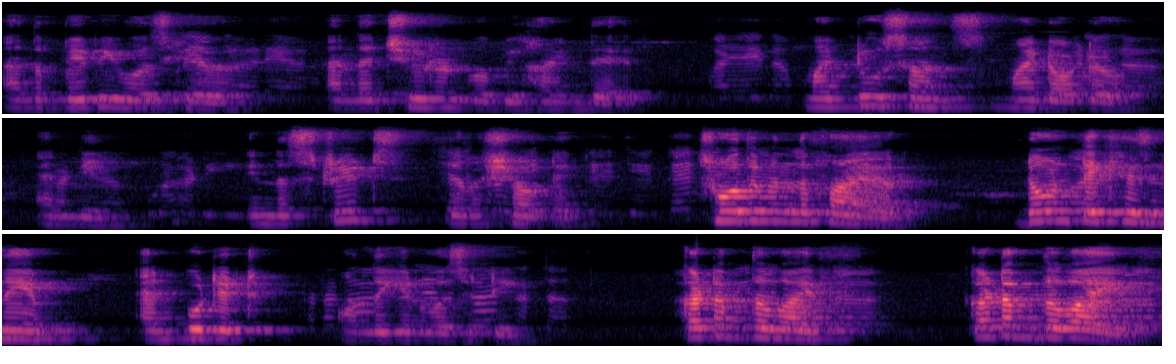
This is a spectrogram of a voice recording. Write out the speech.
and the baby was here, and the children were behind there. My two sons, my daughter, and me. In the streets, they were shouting, Throw them in the fire! Don't take his name and put it on the university. Cut up the wife! Cut up the wife!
